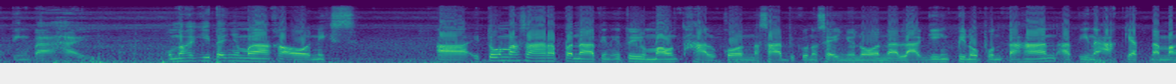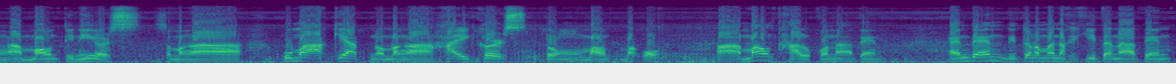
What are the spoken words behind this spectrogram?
ating bahay. Kung makikita nyo mga ka-onyx, ah, itong nasa harapan natin, ito yung Mount Halcon. Nasabi ko na sa inyo noon na laging pinupuntahan at inaakyat ng mga mountaineers sa mga umaakyat, no, mga hikers itong Mount Bako, ah, Mount Halcon natin. And then, dito naman nakikita natin,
